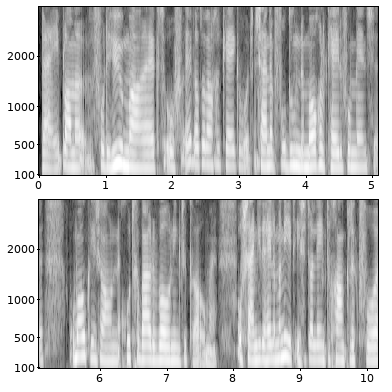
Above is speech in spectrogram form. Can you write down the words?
bij plannen voor de huurmarkt of dat er dan gekeken wordt. Zijn er voldoende mogelijkheden voor mensen om ook in zo'n goed gebouwde woning te komen? Of zijn die er helemaal niet? Is het alleen toegankelijk voor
